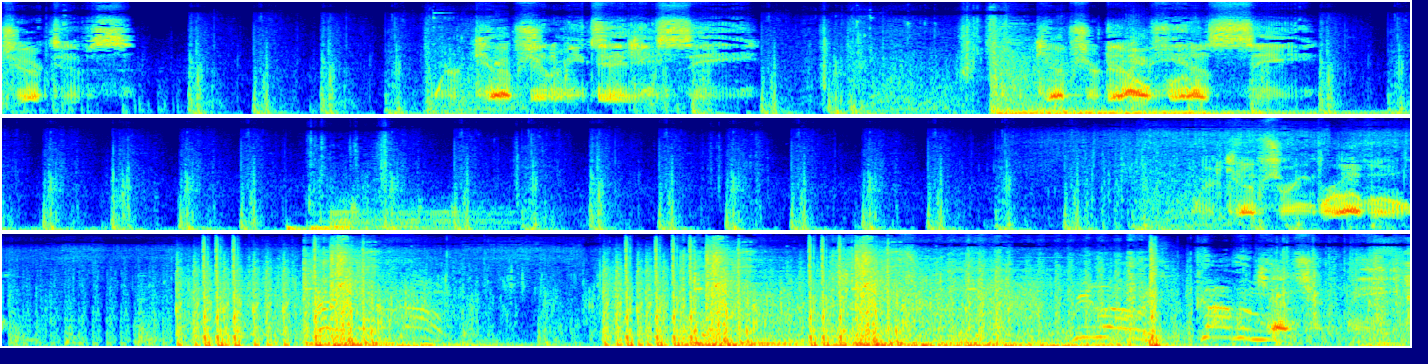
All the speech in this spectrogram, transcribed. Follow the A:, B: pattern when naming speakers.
A: objectives. We're capturing enemy taking C. Captured Alpha has C. We're capturing Bravo.
B: Reloading! Cover me!
A: Captured B.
